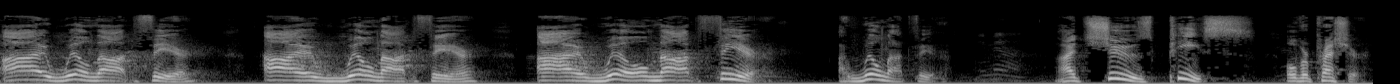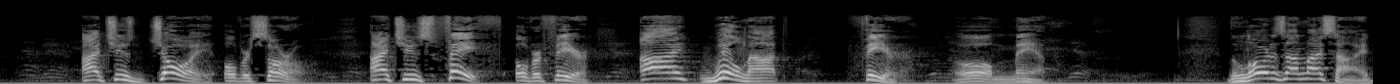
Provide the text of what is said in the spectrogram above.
I will not fear. I will not fear. I will not fear. I will not fear. I choose peace over pressure. I choose joy over sorrow. I choose faith over fear. I will not fear. Oh man. The Lord is on my side.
